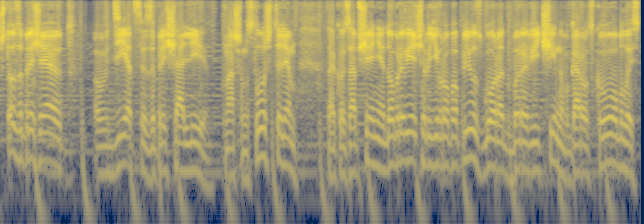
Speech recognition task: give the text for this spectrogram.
Что запрещают в детстве, запрещали нашим слушателям? Такое сообщение. Добрый вечер, Европа Плюс, город Боровичи, Новгородская область.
